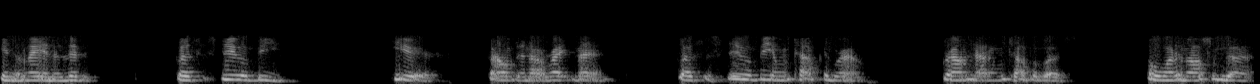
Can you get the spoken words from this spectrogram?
in the land of living, for us to still be here, found in our right mind, for us to still be on top of the ground, ground not on top of us. Oh, what an awesome God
